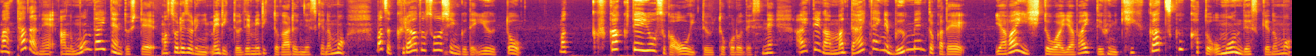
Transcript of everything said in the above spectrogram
まあ、ただねあの問題点として、まあ、それぞれにメリットデメリットがあるんですけどもまずクラウドソーシングで言うと、まあ、不確定要素が多いというところですね。相手が、まあ、大体ね文面とかでやばい人はやばいっていうふうに気がつくかと思うんですけども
